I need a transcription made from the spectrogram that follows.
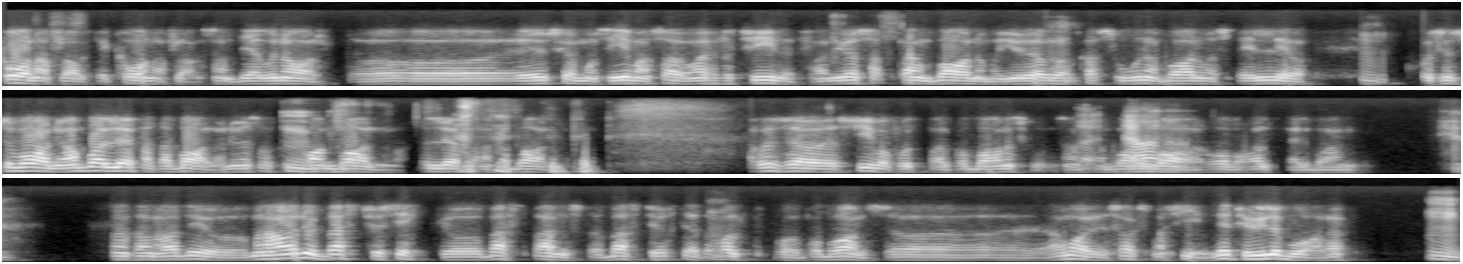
cornerflagg til cornerflagg, sånn diagonalt. Og, og jeg husker Mons Ivan sa han var fortvilet, for han uansett hva han ba han om å gjøre, og hva soner ba han om å spille i. Og, Mm. og så, så var han jo, han bare løp etter ballen. Uansett hvor han faen ballen var, så løp han etter ballen. Akkurat som syverfotball på barneskolen. Sant? Han bare var overalt hele banen. Sånn han hadde jo, men han hadde jo best fysikk og best spenst og best hurtighet og alt på, på Brann, så han var jo en slags maskin. Litt huleboer, da. Mm.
